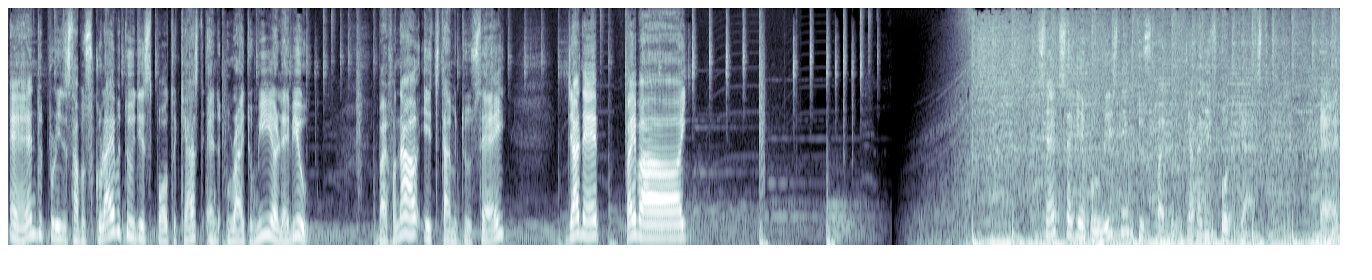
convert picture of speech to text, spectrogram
And please subscribe to this podcast and write me a review. But for now, it's time to say, じゃあねバイバイ Thanks again for listening to Spike no Japanese podcast. And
